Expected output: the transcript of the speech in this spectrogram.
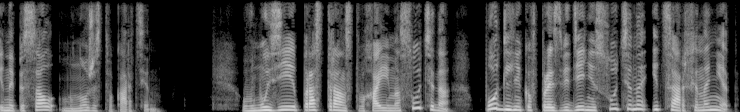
и написал множество картин. В музее пространства Хаима Сутина подлинников произведений Сутина и Царфина нет,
